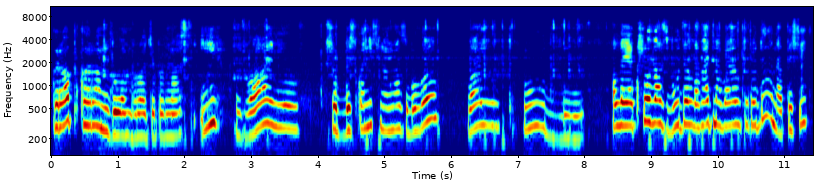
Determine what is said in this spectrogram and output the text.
Крапка рандом, вроді би в нас. І while, щоб безконечно у нас було while. Але якщо у вас буде лагати на true напишіть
